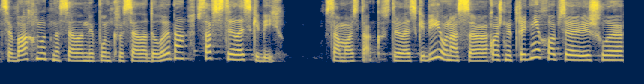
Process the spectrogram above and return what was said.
це Бахмут, населений пункт Весела Долина. Стався стрілецький бій. Саме ось так. Стрілецький бій. У нас е, кожні три дні хлопці йшли е,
